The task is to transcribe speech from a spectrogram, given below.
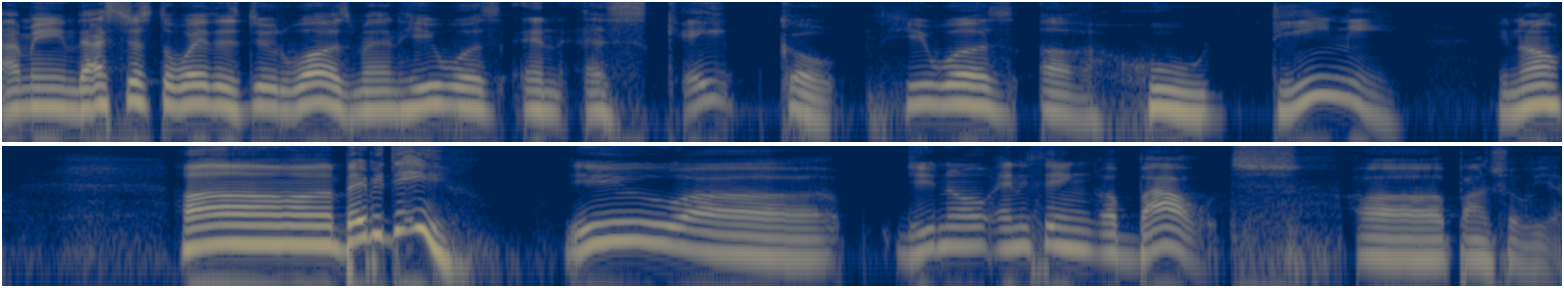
I mean, that's just the way this dude was, man. He was an scapegoat. He was a Houdini. You know? Um, Baby D, you uh, do you know anything about uh Pancho Villa?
